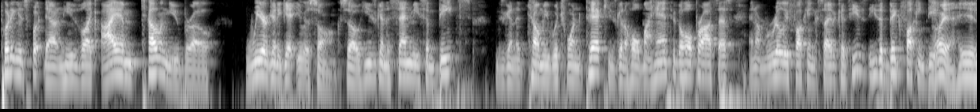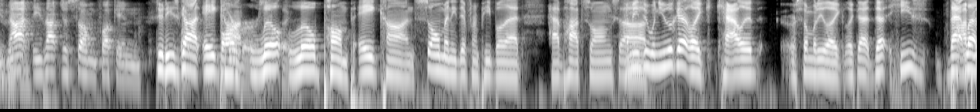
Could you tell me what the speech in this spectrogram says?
putting his foot down and he's like, I am telling you, bro, we are going to get you a song. So he's going to send me some beats. He's going to tell me which one to pick. He's going to hold my hand through the whole process, and I'm really fucking excited because he's he's a big fucking deal. Oh yeah, he is. He's not deal. he's not just some fucking Dude, he's got Barber or Akon, Lil something. Lil Pump, Akon, so many different people that have hot songs. I mean, Uh, dude, when you look at like Khaled or somebody like like that, that he's That popular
